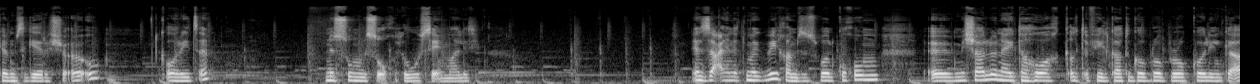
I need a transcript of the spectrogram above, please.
ከምዚ ገይረ ሽዑኡ ቆሪፀ ንሱ ምስኡ ክሕውሰ እየ ማለት እዩ እዚ ዓይነት መግቢ ከምዚ ዝበልኩኹም ምሻሎ ናይ ተህዋኽ ቅልጥፍ ኢልካ ትገብሮ ብሮኮሊን ከዓ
